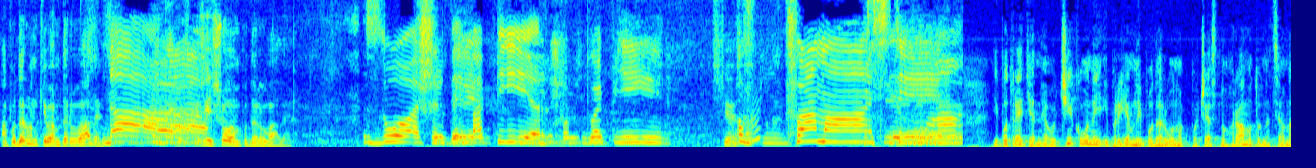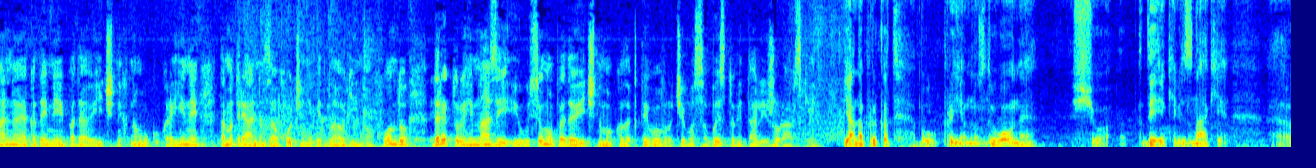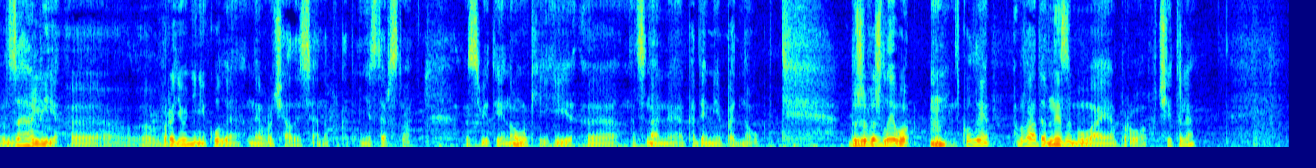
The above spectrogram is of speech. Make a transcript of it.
А подарунки вам дарували? Да. Розкажіть, що вам подарували? Зошити, папір, папір, Ще фломастер. І по-третє, неочікуваний і приємний подарунок почесну грамоту Національної академії педагогічних наук України та матеріальне заохочення від благодійного фонду директору гімназії і усьому педагогічному колективу вручив особисто Віталій Журавський. Я, наприклад, був приємно здивований, що деякі відзнаки взагалі е, в районі ніколи не вручалися, наприклад, Міністерства освіти і науки і е, Національної академії педнаук. Дуже важливо, коли влада не забуває про вчителя,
